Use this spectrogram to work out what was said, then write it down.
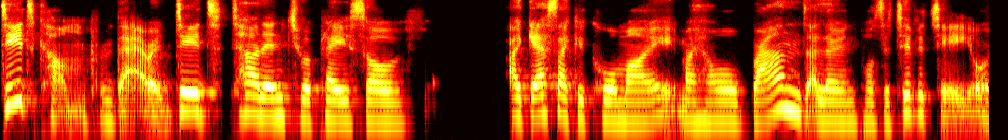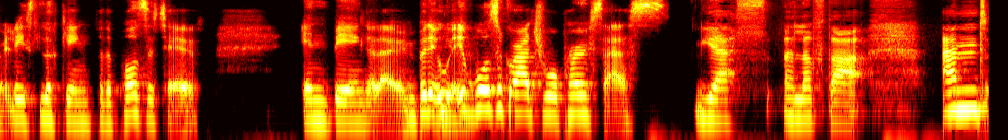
did come from there. It did turn into a place of, I guess I could call my my whole brand alone positivity, or at least looking for the positive in being alone. But it, it was a gradual process. Yes, I love that. And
